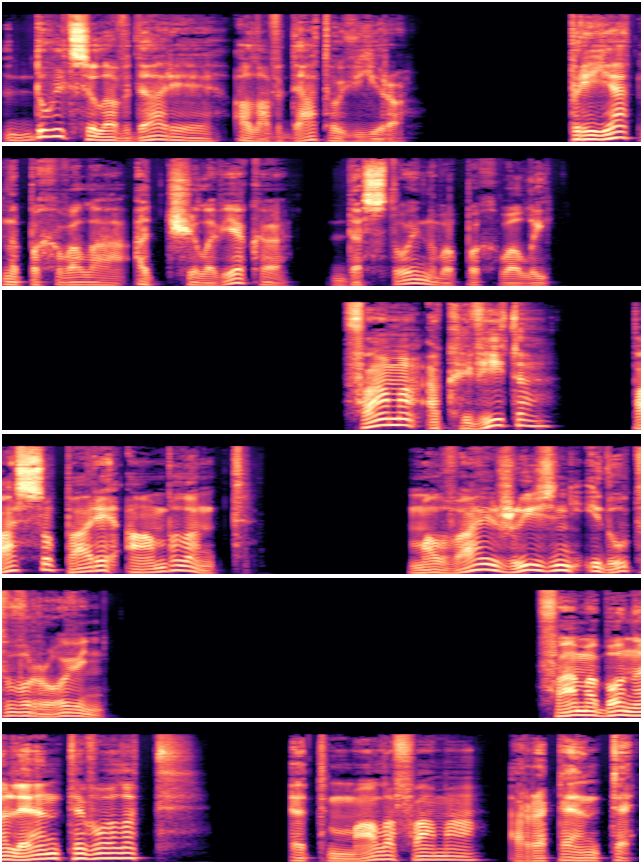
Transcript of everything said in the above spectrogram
Дульце лавдаре, а лавдато вира. Приятна похвала от человека, достойного похвалы. Фама аквита пассо паре амбулант. Молва и жизнь идут вровень. Фама бона ленте волот, эт мало фама репенте.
